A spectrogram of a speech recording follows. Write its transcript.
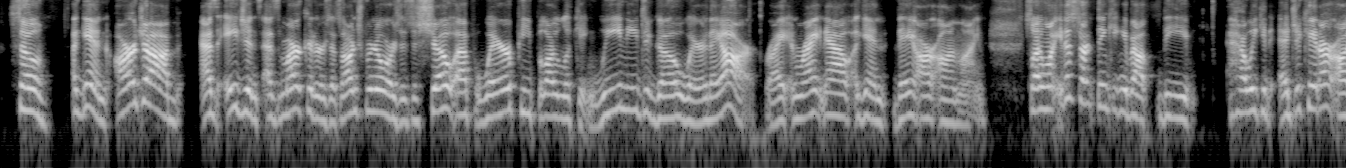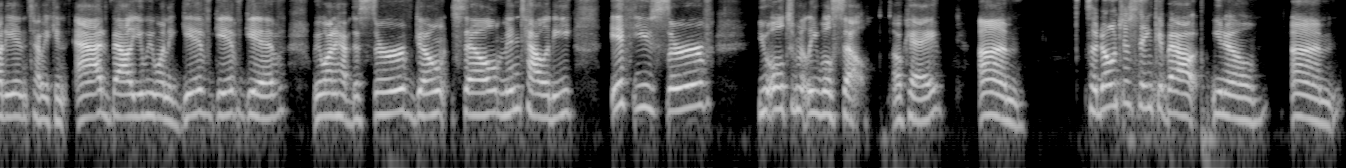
So again, our job as agents, as marketers, as entrepreneurs is to show up where people are looking. We need to go where they are, right? And right now, again, they are online. So I want you to start thinking about the how we can educate our audience, how we can add value. We want to give, give, give. We want to have the serve, don't sell mentality. If you serve, you ultimately will sell. Okay. Um, so don't just think about, you know, um,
